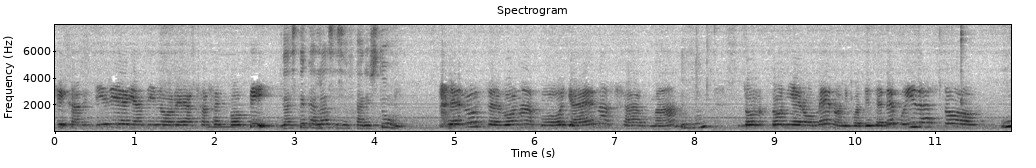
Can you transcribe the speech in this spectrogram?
Συγχαρητήρια για την ωραία σας εκπομπή. Να είστε καλά, σας ευχαριστούμε. Θέλω και εγώ να πω για ένα σάρμα Μμμ. των, των ιερωμένων υποτίθεται που είδα στο, Ου,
